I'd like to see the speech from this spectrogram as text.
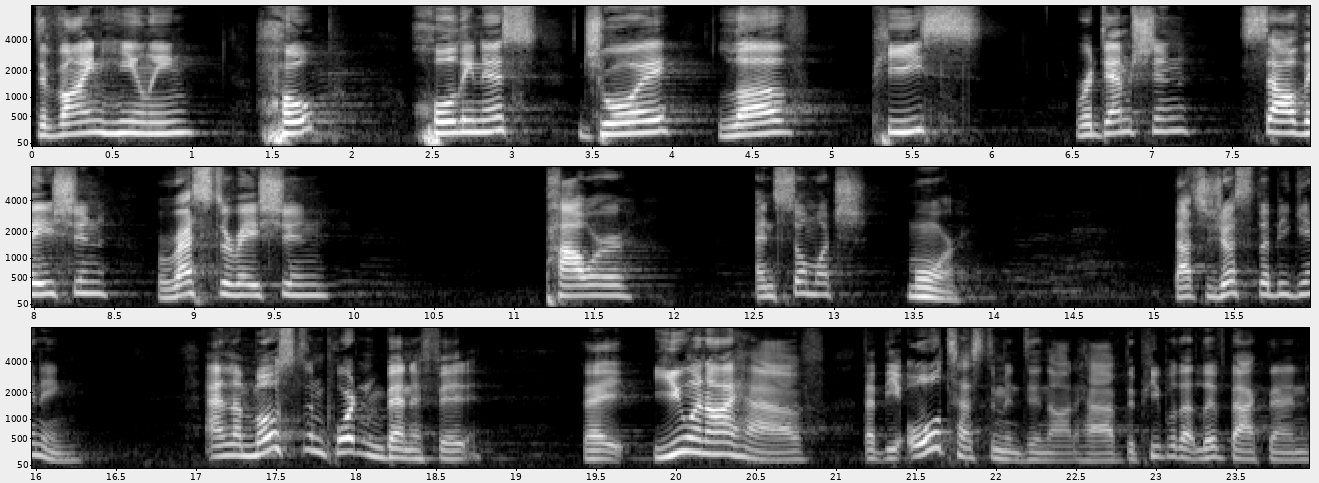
divine healing, hope, holiness, joy, love, peace, redemption, salvation, restoration, power, and so much more. That's just the beginning. And the most important benefit that you and I have, that the Old Testament did not have, the people that lived back then,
